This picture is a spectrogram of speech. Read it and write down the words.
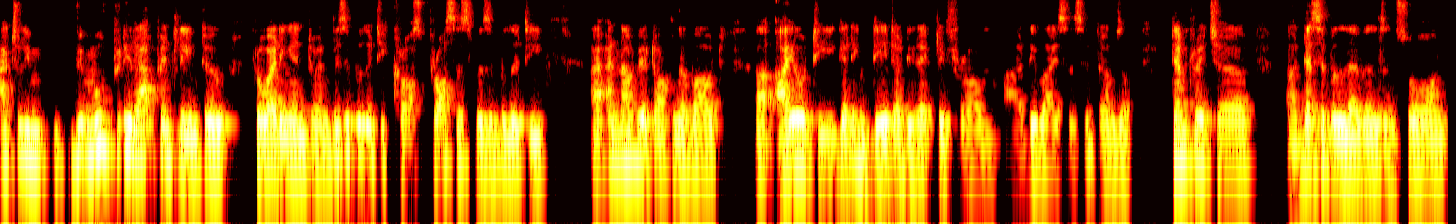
actually we move pretty rapidly into providing end-to-end visibility, cross-process visibility, and now we are talking about uh, IoT getting data directly from uh, devices in terms of temperature, decibel levels, and so on.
